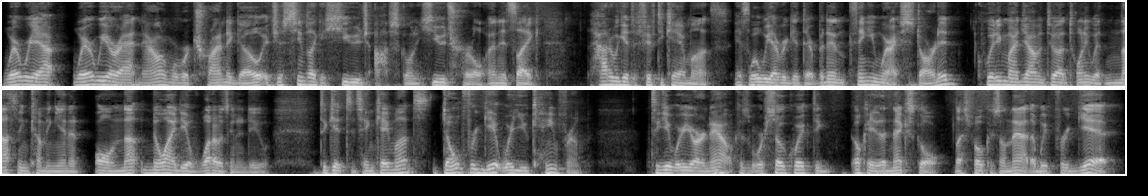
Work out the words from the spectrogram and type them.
where we at where we are at now and where we're trying to go, it just seems like a huge obstacle and a huge hurdle. And it's like, how do we get to 50k a month? It's will we ever get there? But then thinking where I started, quitting my job in 2020 with nothing coming in at all, no, no idea of what I was going to do to get to 10k months. Don't forget where you came from to get where you are now because we're so quick to okay the next goal let's focus on that that we forget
